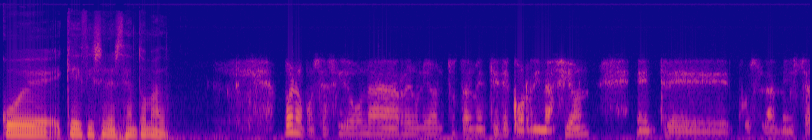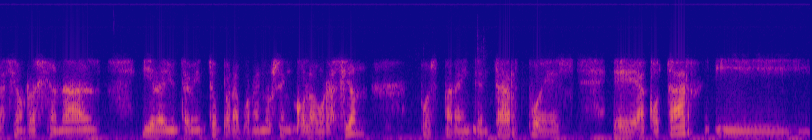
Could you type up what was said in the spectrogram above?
¿qué decisiones se han tomado? Bueno, pues ha sido una reunión totalmente de coordinación entre pues la administración regional y el ayuntamiento para ponernos en colaboración pues para intentar pues eh, acotar y,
